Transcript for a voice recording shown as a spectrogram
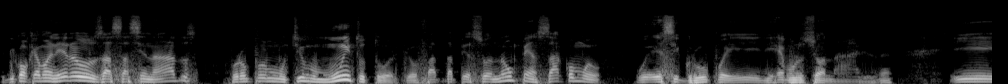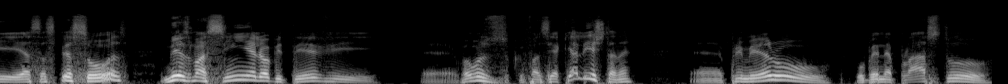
De qualquer maneira, os assassinados foram por um motivo muito torpe, o fato da pessoa não pensar como esse grupo aí de revolucionários, né? E essas pessoas, mesmo assim, ele obteve. É, vamos fazer aqui a lista, né? É, primeiro, o beneplácito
